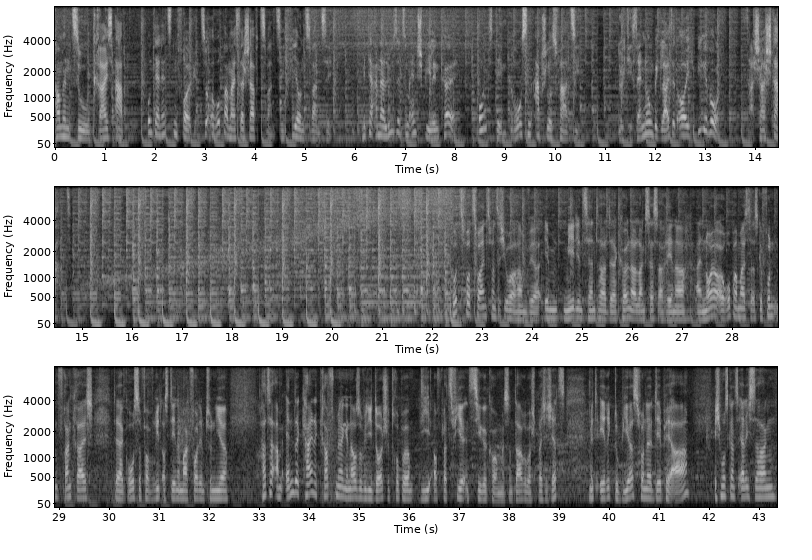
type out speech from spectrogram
Willkommen zu Kreis ab und der letzten Folge zur Europameisterschaft 2024. Mit der Analyse zum Endspiel in Köln und dem großen Abschlussfazit. Durch die Sendung begleitet euch, wie gewohnt, Sascha Staat. Kurz vor 22 Uhr haben wir im Mediencenter der Kölner Lanxess Arena ein neuer Europameister ist gefunden. Frankreich, der große Favorit aus Dänemark vor dem Turnier, hatte am Ende keine Kraft mehr, genauso wie die deutsche Truppe, die auf Platz 4 ins Ziel gekommen ist. Und darüber spreche ich jetzt mit Erik Dubias von der DPA. Ich muss ganz ehrlich sagen,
